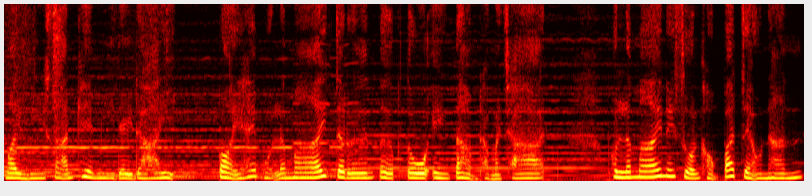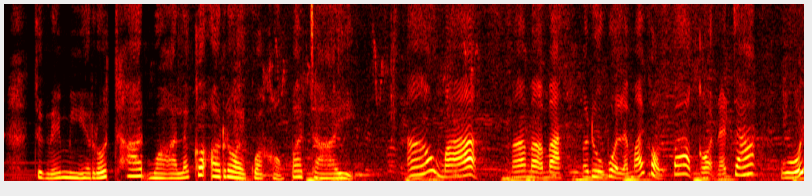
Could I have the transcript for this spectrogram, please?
ไม่มีสารเคมีใด ๆ ปล่อยให้ผลไม้เจริญเติบโตเองตามธรรมชาติผลไม้ในสวนของป้าแจ๋วนั้น จึงได้มีรสชาติหวานและก็อร่อยกว่าของป้าใจ อ้าวมา มามามา มาดูผลไม้ของป้าก่อนนะจ๊ะโอ้ย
